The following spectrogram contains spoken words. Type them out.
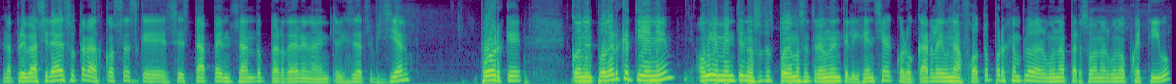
La privacidad es otra de las cosas que se está pensando perder en la inteligencia artificial, porque con el poder que tiene, obviamente nosotros podemos entrar en una inteligencia, colocarle una foto, por ejemplo, de alguna persona, algún objetivo,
